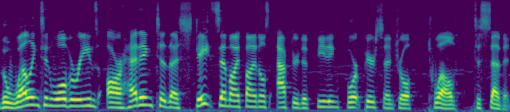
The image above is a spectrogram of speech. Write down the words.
The Wellington Wolverines are heading to the state semifinals after defeating Fort Pierce Central 12 to 7.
